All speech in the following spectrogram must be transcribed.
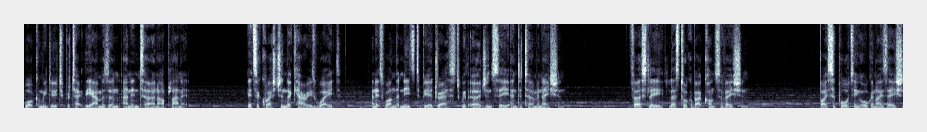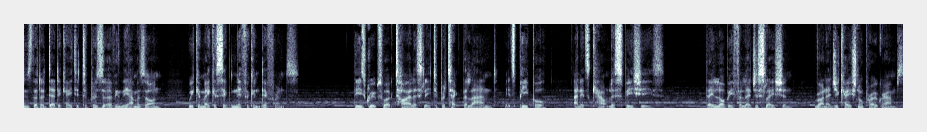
what can we do to protect the Amazon and in turn our planet? It's a question that carries weight, and it's one that needs to be addressed with urgency and determination. Firstly, let's talk about conservation. By supporting organizations that are dedicated to preserving the Amazon, we can make a significant difference. These groups work tirelessly to protect the land, its people, and its countless species. They lobby for legislation, run educational programs,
